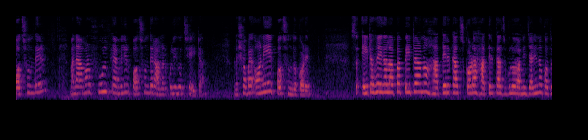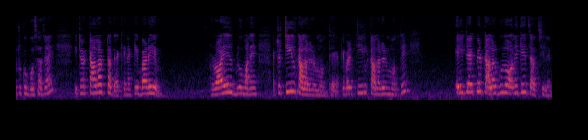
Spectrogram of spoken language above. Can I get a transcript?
পছন্দের মানে আমার ফুল ফ্যামিলির পছন্দের আনারকলি হচ্ছে এটা মানে সবাই অনেক পছন্দ করেন সো এইটা হয়ে গেল আপা পেটানো, হাতের কাজ করা। হাতের কাজগুলো আমি জানি না কতটুকু বোঝা যায়। এটার কালারটা দেখেন, একেবারে রয়্যাল ব্লু মানে একটা টিল কালারের মধ্যে, একেবারে টিল কালারের মধ্যে। এই টাইপের কালারগুলো অনেকেই চাচ্ছিলেন।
